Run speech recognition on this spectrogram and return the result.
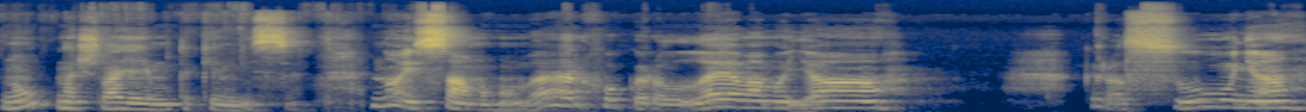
Ну, знайшла я йому таке місце. Ну і з самого верху королева моя, красуня,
